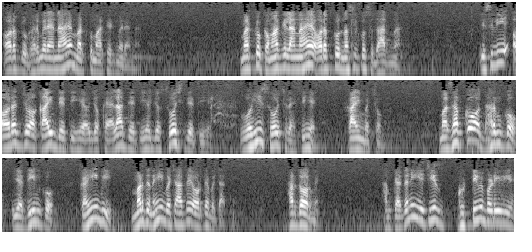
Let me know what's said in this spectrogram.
عورت کو گھر میں رہنا ہے، مرد کو مارکیٹ میں رہنا ہے۔ مرد کو کما کے لانا ہے، عورت کو نسل کو سدھارنا ہے۔ اس لیے عورت جو عقائد دیتی ہے اور جو خیالات دیتی ہے، جو سوچ دیتی ہے، وہی سوچ رہتی ہے قائم بچوں میں۔ مذہب کو، دھرم کو یا دین کو کہیں بھی مرد نہیں بچاتے، عورتیں بچاتی ہیں۔ ہر دور میں۔ ہم کہتے ہیں نا یہ چیز گھٹی میں پڑی ہوئی ہے۔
